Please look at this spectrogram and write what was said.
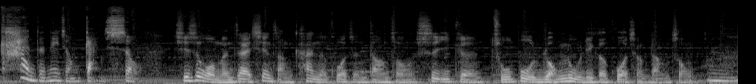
看的那种感受？其实我们在现场看的过程当中，是一个逐步融入的一个过程当中。嗯，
